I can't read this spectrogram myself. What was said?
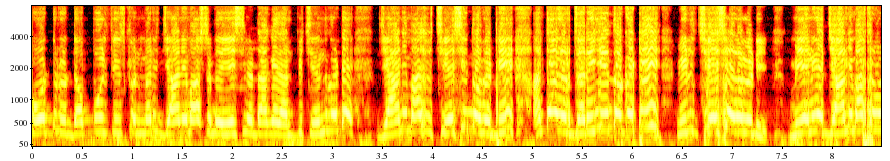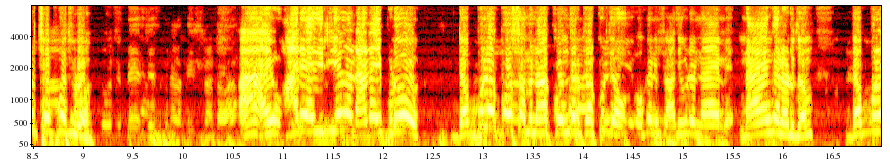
కోర్టులు డబ్బులు తీసుకొని మరి జానీ మాస్టర్ మీద వేసినట్టు నాకైతే అనిపించింది. ఎందుకంటే జానీ మాస్టర్ చేసింది ఒకటి అంటే అక్కడ జరిగింది ఒకటి వీళ్ళు చేసేది ఒకటి. మెయిన్గా జానీ మాస్టర్ చెప్పుకోవచ్చు బ్రో. అరే అది రియల్ నాన్న ఇప్పుడు డబ్బుల కోసం నా కొందరు కక్కుర్తి ఒక నిమిషం అది కూడా న్యాయమే. న్యాయంగా నడుదాం డబ్బుల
